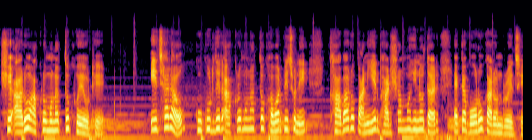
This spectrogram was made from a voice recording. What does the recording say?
সে আরও আক্রমণাত্মক হয়ে ওঠে। এছাড়াও কুকুরদের আক্রমণাত্মক হওয়ার পেছনে খাবার ও পানীয়ের ভারসাম্যহীনতার একটা বড় কারণ রয়েছে।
